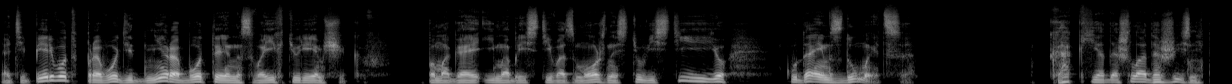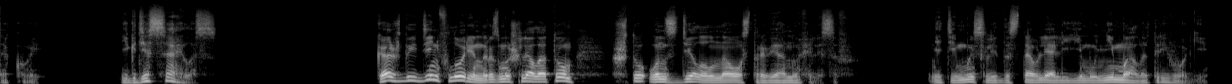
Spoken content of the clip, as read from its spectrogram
А теперь вот проводит дни, работая на своих тюремщиков, помогая им обрести возможность увести ее, куда им вздумается. Как я дошла до жизни такой? И где Сайлос? Каждый день Флорин размышлял о том, что он сделал на острове Анофилисов. Эти мысли доставляли ему немало тревоги.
